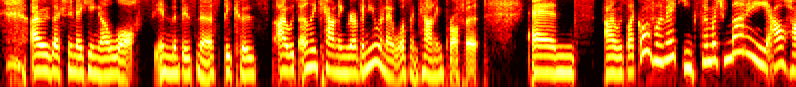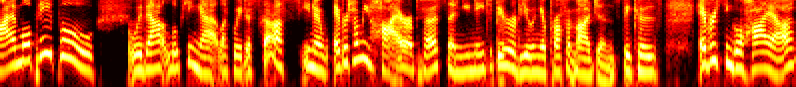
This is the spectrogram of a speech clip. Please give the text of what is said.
I was actually making a loss in the business because I was only counting revenue and I wasn't counting profit. And I was like, oh, we're making so much money. I'll hire more people without looking at, like we discussed, you know, every time you hire a person, you need to be reviewing your profit margins because every single hire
